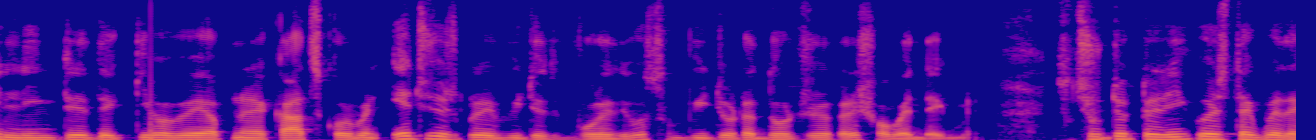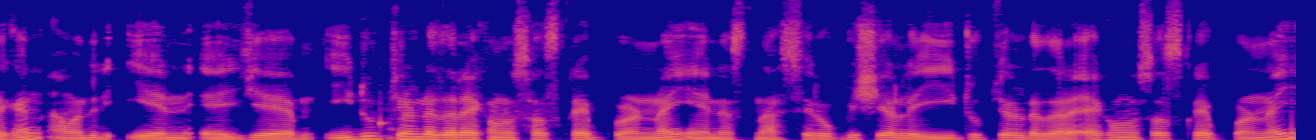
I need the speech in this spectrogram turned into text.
এই লিঙ্কটাতে কীভাবে আপনারা কাজ করবেন, এ টু করে ভিডিওতে বলে দেবো। সো ভিডিওটা ধৈর্য সহকারে সবাই দেখবেন। তো ছোট্ট একটা রিকোয়েস্ট থাকবে, দেখেন, আমাদের এন এই যে ইউটিউব চ্যানেলটা যারা এখনও সাবস্ক্রাইব করেন নাই এন এস নাসির অফিসিয়াল এই ইউটিউব চ্যানেলটা যারা এখনও সাবস্ক্রাইব করেন নাই,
